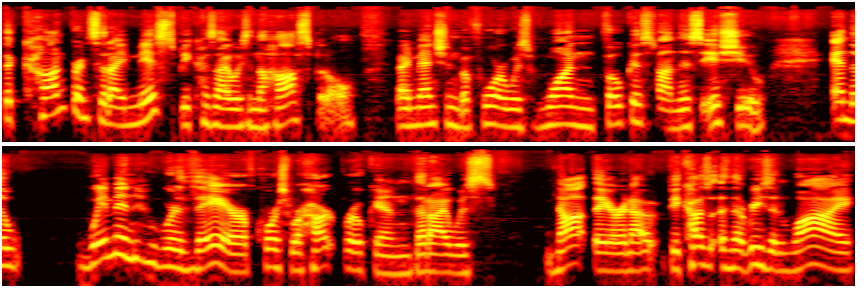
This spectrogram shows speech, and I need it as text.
the conference that I missed because I was in the hospital that I mentioned before was one focused on this issue. And the women who were there, of course, were heartbroken that I was not there, and I because and the reason why.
